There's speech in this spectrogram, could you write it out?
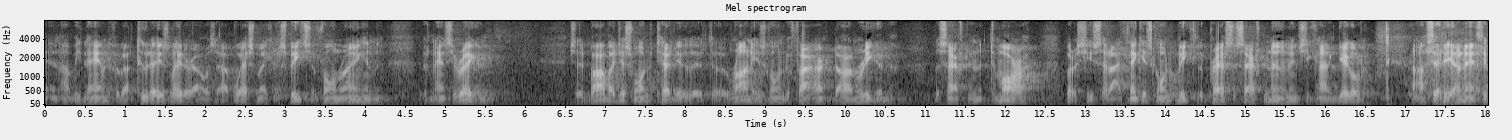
And I'll be damned if about two days later I was out west making a speech and the phone rang and it was Nancy Reagan. She said, Bob, I just wanted to tell you that uh, Ronnie is going to fire Don Regan this afternoon, tomorrow. But she said, I think it's going to leak to the press this afternoon. And she kind of giggled. I said, Yeah, Nancy,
